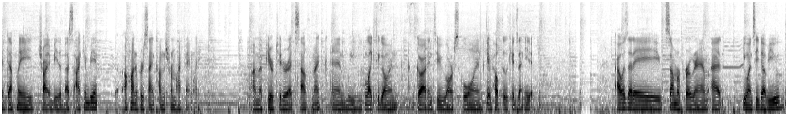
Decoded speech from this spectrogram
I definitely try to be the best I can be. 100% comes from my family. I'm a peer tutor at South Meck and we like to go and go out into our school and give help to the kids that need it. I was at a summer program at UNCW.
